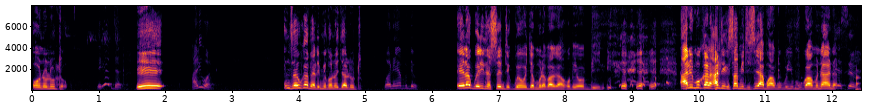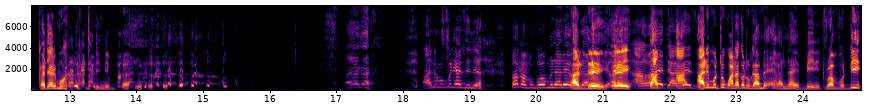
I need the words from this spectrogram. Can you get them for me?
Ono luto. Ee ali wano? Nze mukambye ali mumikono gya luto era gwelita sente gwewo jamulabaga akobyewo bini ali mukala ati summit si Yes, sir. kati ali mukala katali nebbanga ali adde eh, a- a- ali mutukwatako tugambe eba naye bini travel di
